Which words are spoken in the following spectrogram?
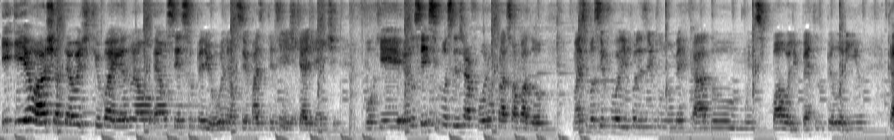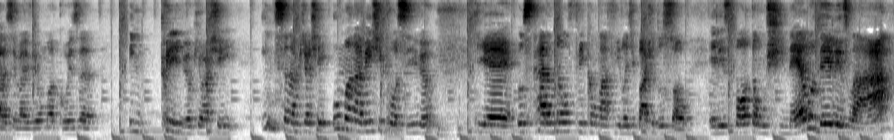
E, e eu acho até hoje que o baiano é um, é um ser superior, ele é um ser mais inteligente Sim. que a gente. Porque eu não sei se vocês já foram pra Salvador, mas se você for ali, por exemplo, no mercado municipal, ali perto do Pelourinho, cara, você vai ver uma coisa incrível que eu achei insanamente, eu achei humanamente impossível, que é os caras não ficam na fila debaixo do sol. Eles botam o chinelo deles lá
